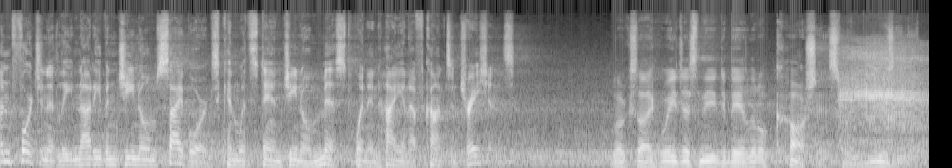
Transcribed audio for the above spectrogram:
Unfortunately, not even genome cyborgs can withstand genome mist when in high enough concentrations. Looks like we just need to be a little cautious when using it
